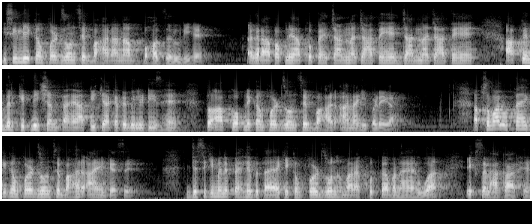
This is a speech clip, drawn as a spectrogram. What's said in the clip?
इसीलिए कंफर्ट जोन से बाहर आना बहुत ज़रूरी है। अगर आप अपने आप को पहचानना चाहते हैं, जानना चाहते हैं, आपके अंदर कितनी क्षमता है, आपकी क्या कैपेबिलिटीज़ हैं तो आपको अपने कंफर्ट जोन से बाहर आना ही पड़ेगा। अब सवाल उठता है कि कंफर्ट जोन से बाहर आएँ कैसे? जैसे कि मैंने पहले बताया कि कंफर्ट जोन हमारा खुद का बनाया हुआ एक सलाहकार है।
